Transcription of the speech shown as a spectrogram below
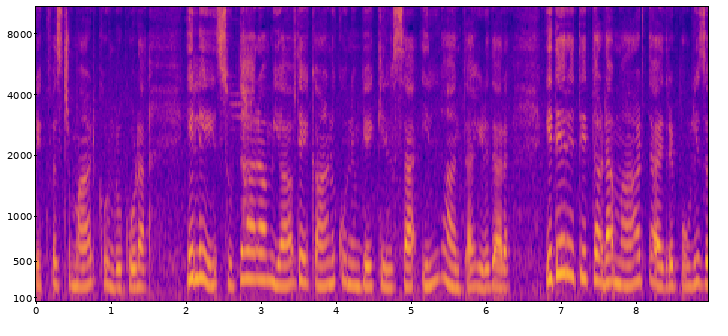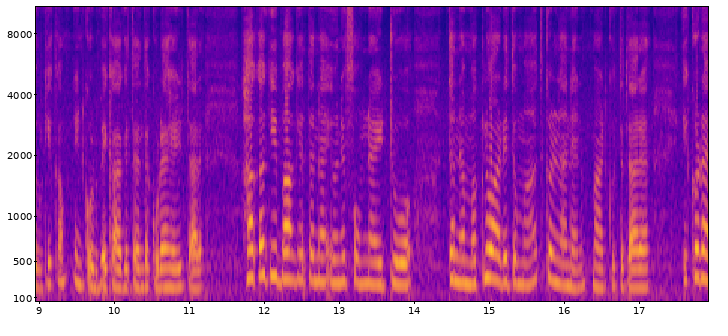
ರಿಕ್ವೆಸ್ಟ್ ಮಾಡಿಕೊಂಡ್ರು ಕೂಡ ಇಲ್ಲಿ ಸುಧಾರಾಮ್ ಯಾವುದೇ ಕಾರಣಕ್ಕೂ ನಿಮಗೆ ಕೆಲಸ ಇಲ್ಲ ಅಂತ ಹೇಳಿದ್ದಾರೆ. ಇದೇ ರೀತಿ ತಡ ಮಾಡ್ತಾ ಇದ್ರೆ ಪೊಲೀಸ್ ಅವ್ರಿಗೆ ಕಂಪ್ಲೇಂಟ್ ಕೊಡಬೇಕಾಗತ್ತೆ ಅಂತ ಕೂಡ ಹೇಳ್ತಾರೆ. ಹಾಗಾಗಿ ಭಾಗ್ಯ ತನ್ನ ಯೂನಿಫಾರ್ಮ್ನ ಇಟ್ಟು ತನ್ನ ಮಕ್ಕಳು ಆಡಿದ ಮಾತುಗಳನ್ನ ನೆನಪು ಮಾಡ್ಕೊತಿದ್ದಾರೆ. ಈ ಕಡೆ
